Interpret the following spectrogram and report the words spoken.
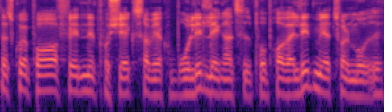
der skulle jeg prøve at finde et projekt, som jeg kunne bruge lidt længere tid på, prøve at være lidt mere tålmodig.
